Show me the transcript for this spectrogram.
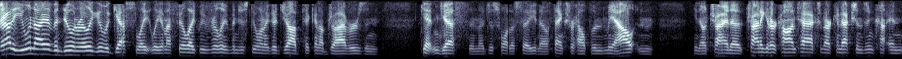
Rowdy, you and I have been doing really good with guests lately, and I feel like we've really been just doing a good job picking up drivers and getting guests. And I just want to say, you know, thanks for helping me out and you know trying to trying to get our contacts and our connections in in,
